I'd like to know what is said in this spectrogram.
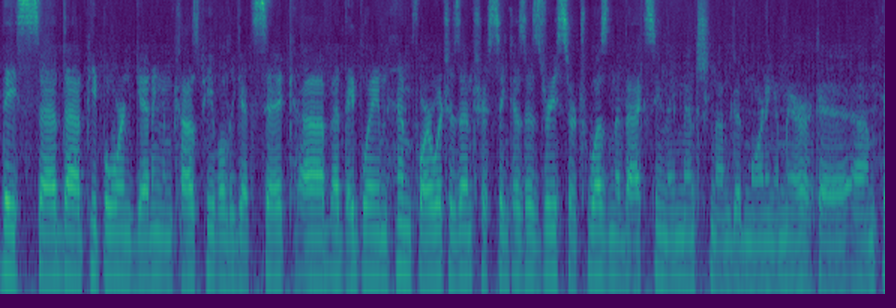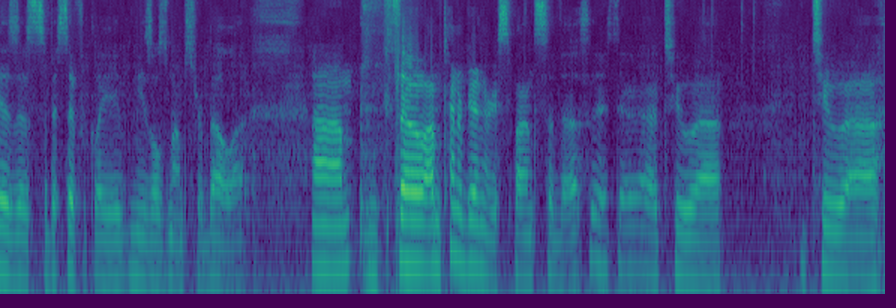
they said that people weren't getting and caused people to get sick, uh, but they blamed him for, which is interesting because his research wasn't the vaccine they mentioned on Good Morning America. Um, his is specifically measles, mumps, rubella. Um, so I'm kind of doing a response to this, uh, to uh, to uh,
